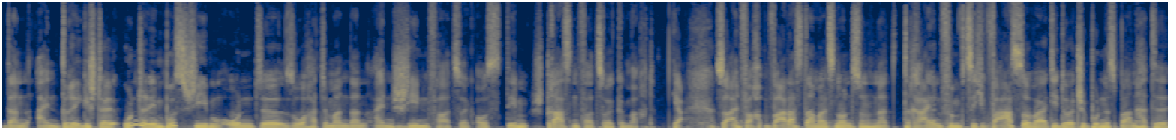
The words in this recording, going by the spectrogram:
dann ein Drehgestell unter dem Bus schieben und äh, so hatte man dann ein Schienenfahrzeug aus dem Straßenfahrzeug gemacht. Ja, so einfach war das damals 1953 war es soweit. Die Deutsche Bundesbahn hatte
